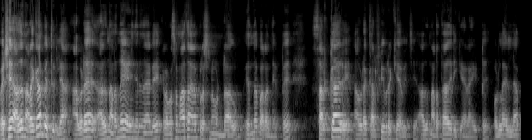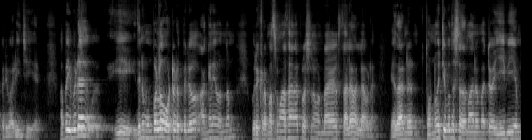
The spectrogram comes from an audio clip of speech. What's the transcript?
പക്ഷേ അത് നടക്കാൻ പറ്റില്ല. അവിടെ അത് നടന്നു കഴിഞ്ഞിരുന്നാൽ ക്രമസമാധാന പ്രശ്നം ഉണ്ടാകും എന്ന് പറഞ്ഞിട്ട് സർക്കാർ അവിടെ കർഫ്യൂ പ്രഖ്യാപിച്ച് അത് നടത്താതിരിക്കാനായിട്ട് ഉള്ള എല്ലാ പരിപാടിയും ചെയ്യാൻ അപ്പോൾ ഇവിടെ ഈ ഇതിനു മുമ്പുള്ള വോട്ടെടുപ്പിലോ അങ്ങനെ ഒന്നും ഒരു ക്രമസമാധാന പ്രശ്നം ഉണ്ടായ സ്ഥലമല്ല അവിടെ. ഏതാണ്ട് തൊണ്ണൂറ്റിമൂന്ന് ശതമാനം മറ്റോ E V M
